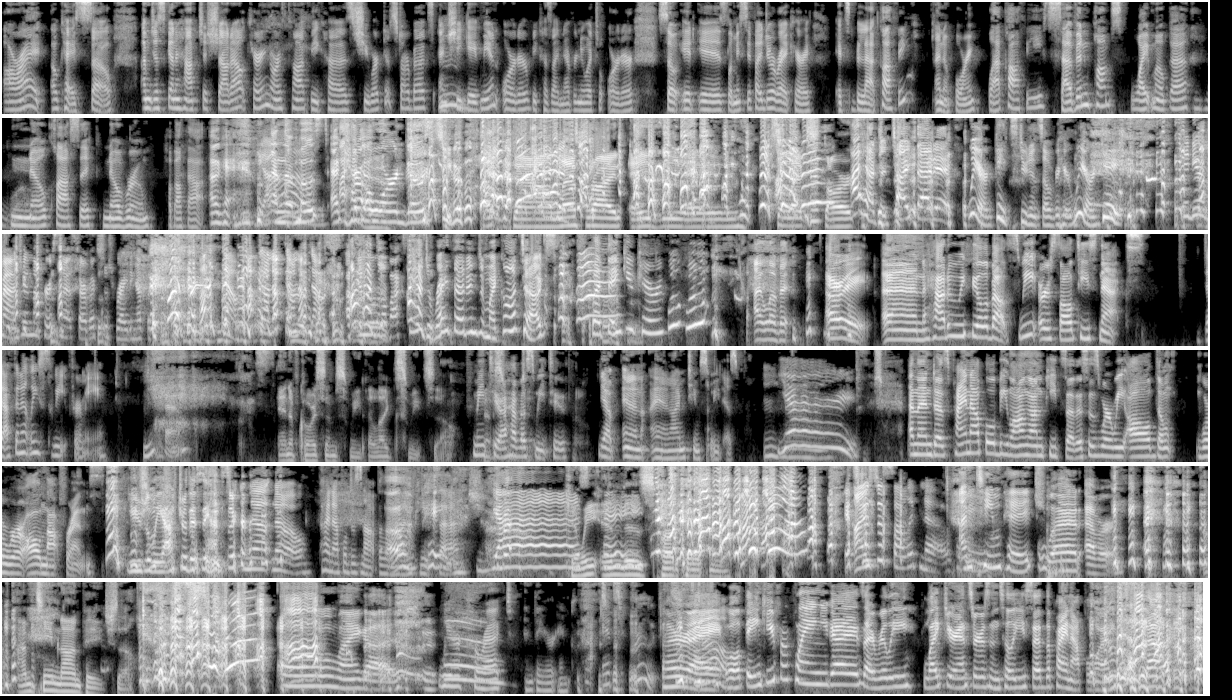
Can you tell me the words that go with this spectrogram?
All right. Okay. So I'm just going to have to shout out Carrie Northcott because she worked at Starbucks and mm. she gave me an order because I never knew what to order. So it is, let me see if I do it right, Carrie. It's black coffee. I know, boring. Black coffee, seven pumps, white mocha, mm-hmm. no classic, no room. How about that? Okay. Yeah. and the most extra to, award goes to up, down, left, right, A, B, A. Select, start. I had to type that in. We are GATE students over here. We are GATE. Can you imagine the person at Starbucks just writing up the up, down, up, down, up, down, up, down, I had, to, I had to write that into my contacts. But thank you, Carrie. Woo woo. I love it. All right. And how do we feel about sweet or salty snacks? Definitely sweet for me. Yeah. And of course, I'm sweet. I like sweet, so. Me too. I have a sweet tooth. Yep, and and I'm team sweet as well. Mm-hmm. Yay! And then, does pineapple belong on pizza? This is where we all don't, where we're all not friends. Usually, after this answer, no, no, pineapple does not belong oh, on pizza. Yes. Can we end this podcast? It's I'm, just a solid no. I'm Team Paige. Whatever. I'm Team Non Paige. So. oh my gosh. We are correct and they are incorrect. It's fruit. All right. Well, thank you for playing, you guys. I really liked your answers until you said the pineapple one.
